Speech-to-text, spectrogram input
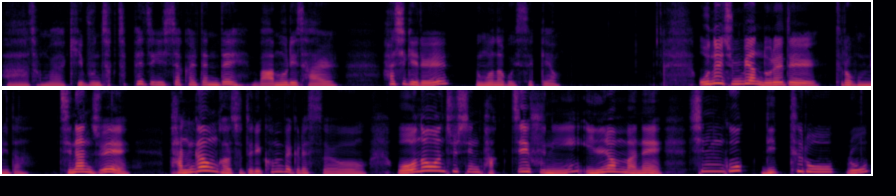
아, 정말 기분 착잡해지기 시작할 텐데, 마무리 잘 하시기를 응원하고 있을게요. 오늘 준비한 노래들 들어봅니다. 지난주에 반가운 가수들이 컴백을 했어요. 워너원 출신 박지훈이 1년 만에 신곡 Nitro로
